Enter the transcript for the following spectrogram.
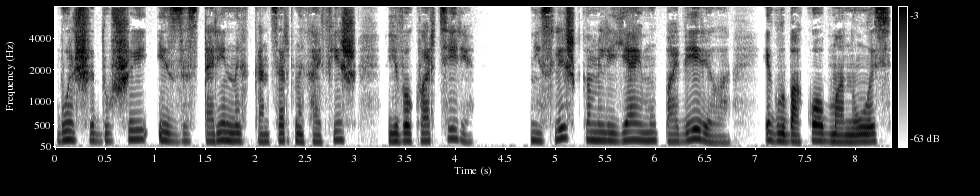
больше души из-за старинных концертных афиш в его квартире? Не слишком ли я ему поверила и глубоко обманулась,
